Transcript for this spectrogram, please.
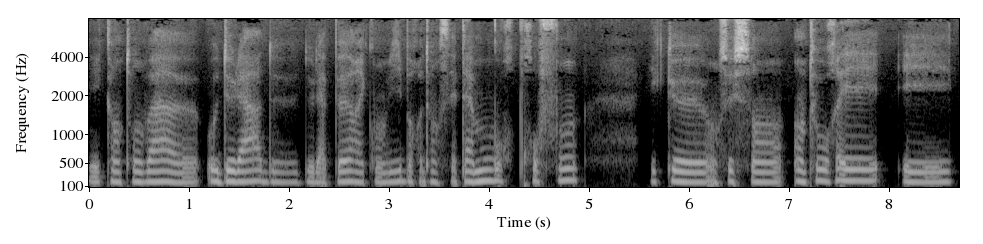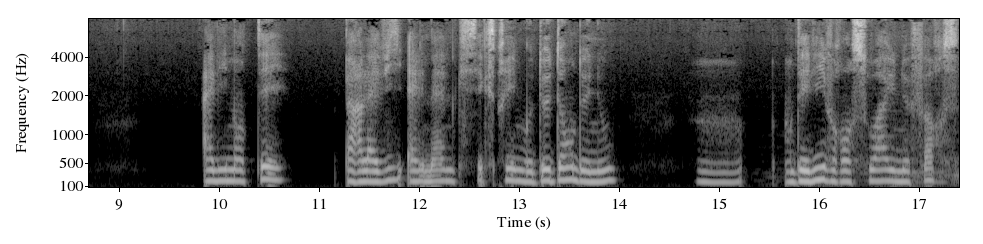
et quand on va euh, au-delà de, la peur et qu'on vibre dans cet amour profond et qu'on se sent entouré et alimenté par la vie elle-même qui s'exprime au-dedans de nous, on, délivre en soi une force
